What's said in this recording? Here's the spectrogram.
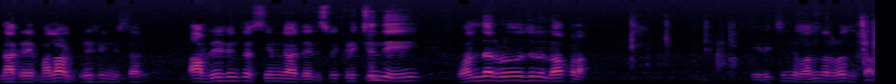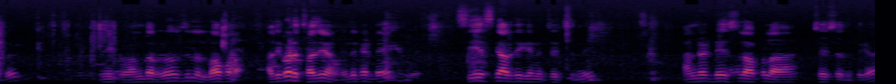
నాకు రేపు మళ్ళీ వాళ్ళు బ్రీఫింగ్ ఇస్తారు. ఆ బ్రీఫింగ్తో సీఎం గారు తెలుసు ఇక్కడ ఇచ్చింది వంద రోజుల లోపల. ఇక్కడ ఇచ్చింది వంద రోజులు కాదు మీకు వంద రోజుల లోపల. అది కూడా చదివాం ఎందుకంటే సిఎస్ గారి దగ్గర నుంచి వచ్చింది. హండ్రెడ్ డేస్ లోపల చేసేదిగా?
